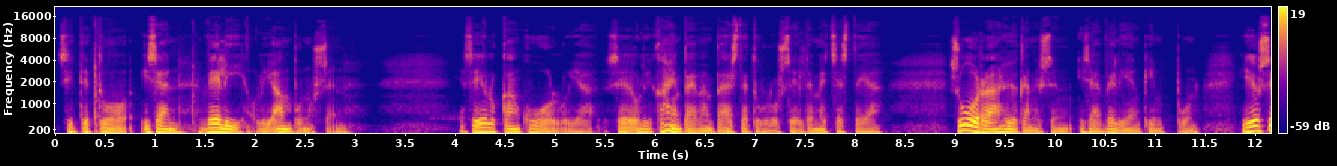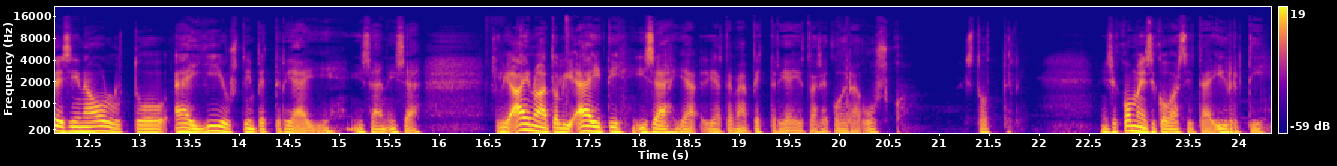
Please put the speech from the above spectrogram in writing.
sitten tuo isän veli oli ampunut sen. Ja se ei ollutkaan kuollut ja se oli kahden päivän päästä tullut sieltä metsästä ja – suoraan hyökännyt sen isän veljen kimppuun. Ja jos ei siinä ollut tuo äiji, justiin Petteri äiji, isän isä, se oli ainoa, että oli äiti, isä ja, ja tämä Petteri jota se koira usko, siis totteli. Niin se komensi kovasti sitä irti,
